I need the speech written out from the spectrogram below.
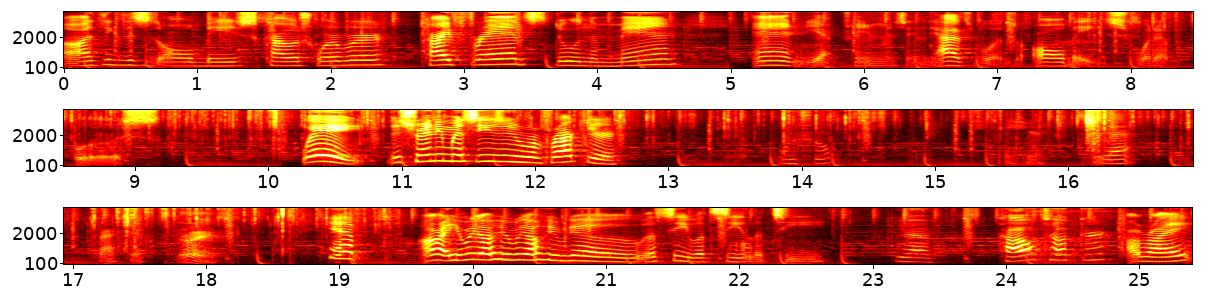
Uh, I think this is all base. Kyle Schwarber, Kai France doing the man, and yeah, training man that was all base. What a bus. Wait, this training man sees a refractor right here. See that? Refractor. Nice. Yep. All right, here we go. Here we go. Here we go. Let's see. Let's see. Let's see. We have Kyle Tucker, All right.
